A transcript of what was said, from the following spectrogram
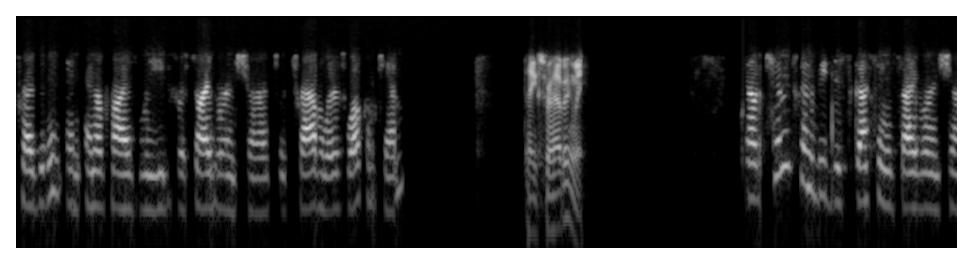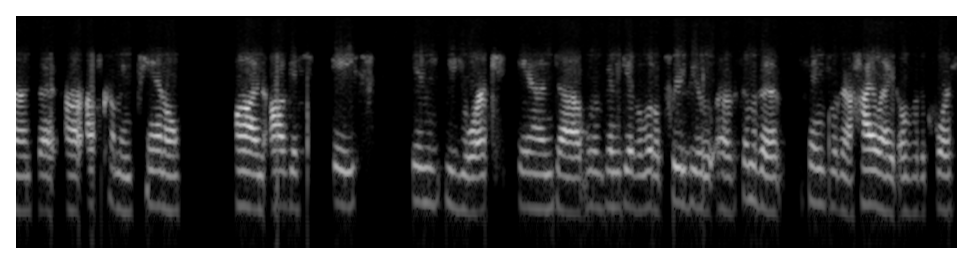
President and Enterprise Lead for Cyber Insurance with Travelers. Welcome, Tim. Thanks for having me. Now, Tim's going to be discussing cyber insurance at our upcoming panel on August 8th in New York, and uh, we're going to give a little preview of some of the things we're going to highlight over the course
